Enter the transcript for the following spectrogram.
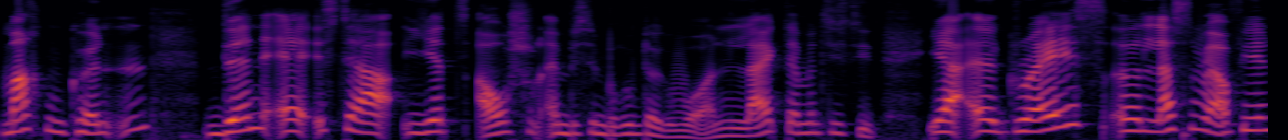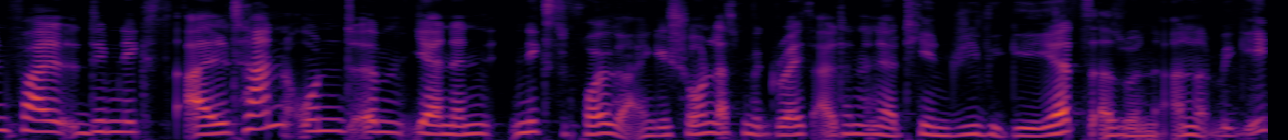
machen könnten. Denn er ist ja jetzt auch schon ein bisschen berühmter geworden. Like, damit sie sieht. Ja, äh, Grace äh, lassen wir auf jeden Fall demnächst altern. Und ähm, ja, in der nächsten Folge eigentlich schon, lassen wir Grace altern in der TNG-WG jetzt, also in der anderen WG.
